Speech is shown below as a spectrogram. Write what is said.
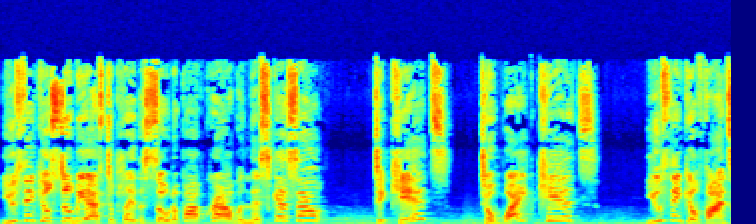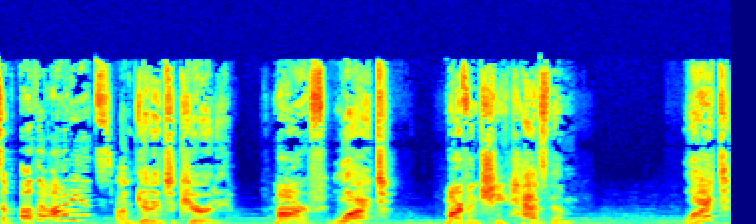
You think you'll still be asked to play the soda pop crowd when this gets out? To kids? To white kids? You think you'll find some other audience? I'm getting security. Marv. What? Marvin, she has them. What?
